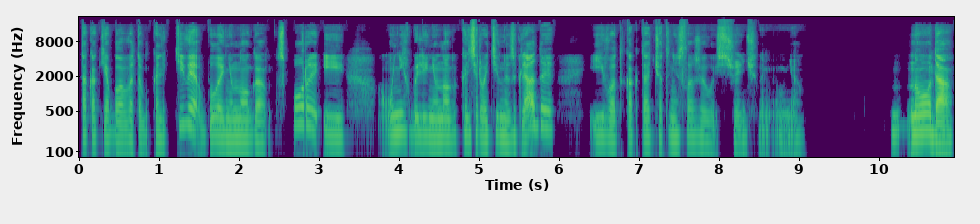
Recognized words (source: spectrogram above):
так как я была в этом коллективе, было немного споры, и у них были немного консервативные взгляды, и вот как-то что-то не сложилось с женщинами у меня. Но да,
